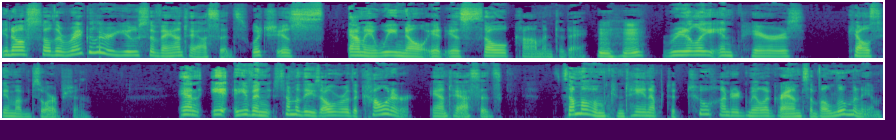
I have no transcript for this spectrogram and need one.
You know, so the regular use of antacids, which is, I mean, we know it is so common today, Mm-hmm. really impairs calcium absorption. And e even some of these over the counter antacids, some of them contain up to 200 milligrams of aluminum,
